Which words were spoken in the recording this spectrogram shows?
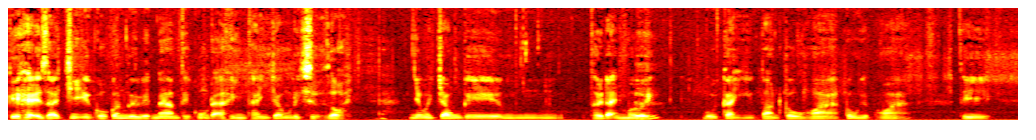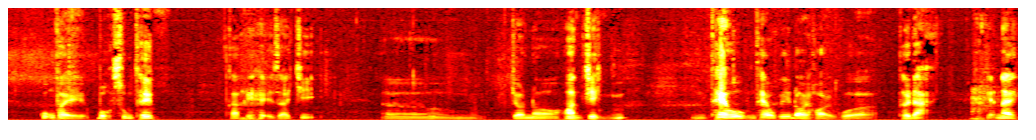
cái hệ giá trị của con người Việt Nam thì cũng đã hình thành trong lịch sử rồi. Dạ. Nhưng mà trong cái thời đại mới, bối cảnh toàn cầu hóa, công nghiệp hóa thì cũng phải bổ sung thêm các cái hệ giá trị uh, cho nó hoàn chỉnh theo theo cái đòi hỏi của thời đại hiện nay.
